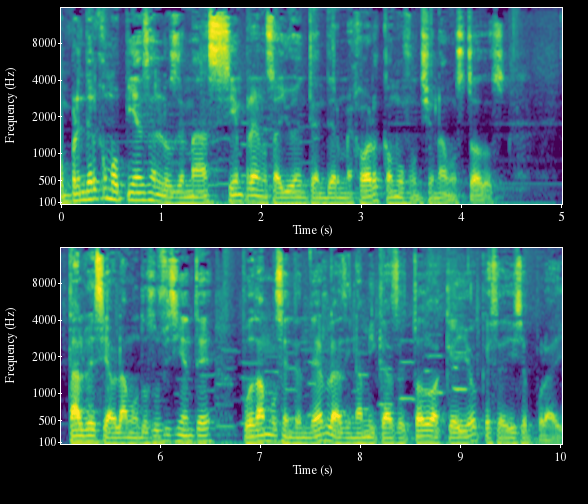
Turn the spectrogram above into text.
Comprender cómo piensan los demás siempre nos ayuda a entender mejor cómo funcionamos todos. Tal vez si hablamos lo suficiente, podamos entender las dinámicas de todo aquello que se dice por ahí.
